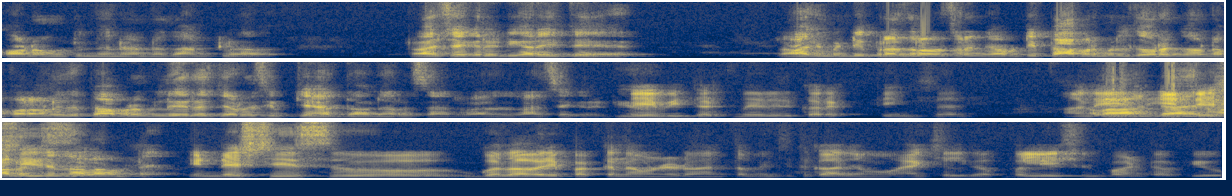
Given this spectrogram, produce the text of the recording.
కోణం ఉంటుందని అన్న దాంట్లో రాజశేఖర రెడ్డి గారు అయితే రాజమండ్రి ప్రజల అవసరం కాబట్టి పేపర్ మిల్ దూరంగా ఉన్న పర్వాలేదు. పేపర్ మిల్ ఏరే చోట షిఫ్ట్ చేద్దాం అన్నారు sir Rajasekhara Reddy. Maybe that may be correct thing sir industries Godavari పక్కన ఉండడం అంత మంచిది కాదేమో యాక్చువల్గా pollution point of view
